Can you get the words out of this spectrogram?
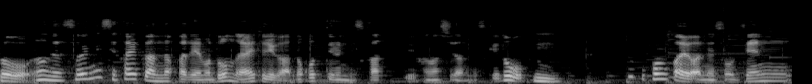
そう。なので、それね、世界観の中で、まあ、どんなやりとりが残ってるんですかっていう話なんですけど、うん。ちょっと今回はね、その禅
